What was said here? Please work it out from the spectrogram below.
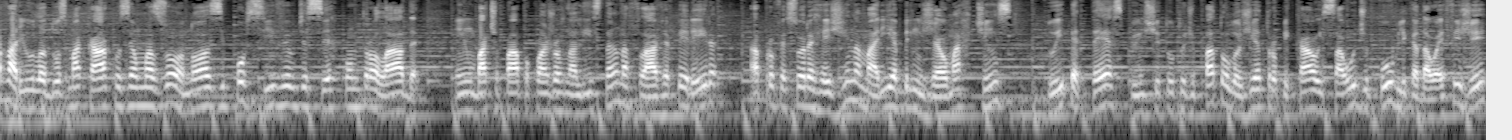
varíola dos macacos é uma zoonose possível de ser controlada. Em um bate-papo com a jornalista Ana Flávia Pereira, a professora Regina Maria Bringel Martins do IPTESP, o Instituto de Patologia Tropical e Saúde Pública da UFG,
